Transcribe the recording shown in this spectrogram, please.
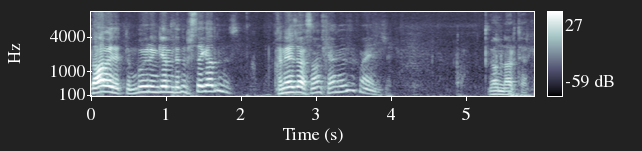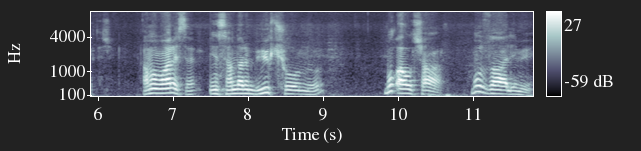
Davet ettim, buyurun gelin dedim, size geldiniz. Kınayacaksanız kendinizi kınayın diyecek. Ve onları terk edecek. Ama maalesef insanların büyük çoğunluğu bu alçağı, bu zalimi,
